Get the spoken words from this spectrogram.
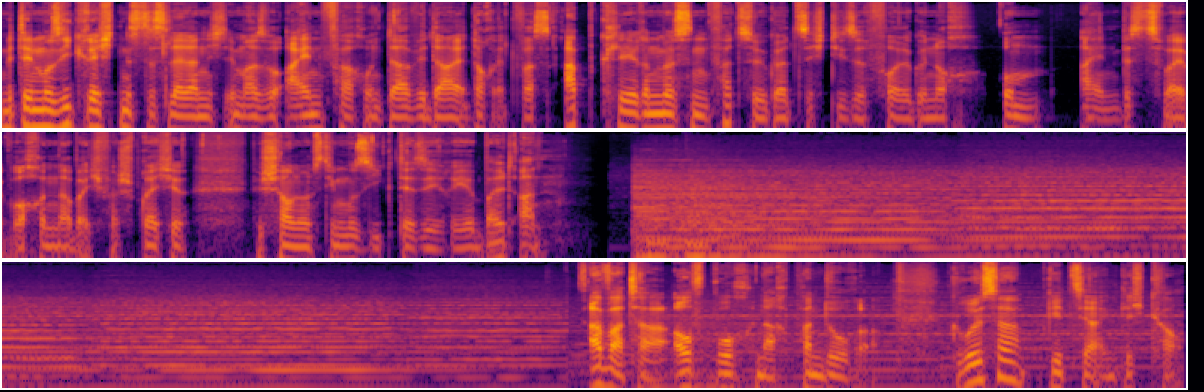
Mit den Musikrechten ist es leider nicht immer so einfach und da wir da noch etwas abklären müssen, verzögert sich diese Folge noch um ein bis zwei Wochen, aber ich verspreche, wir schauen uns die Musik der Serie bald an. Avatar Aufbruch nach Pandora. Größer geht's ja eigentlich kaum.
